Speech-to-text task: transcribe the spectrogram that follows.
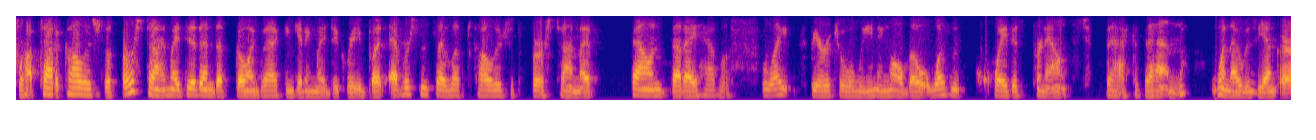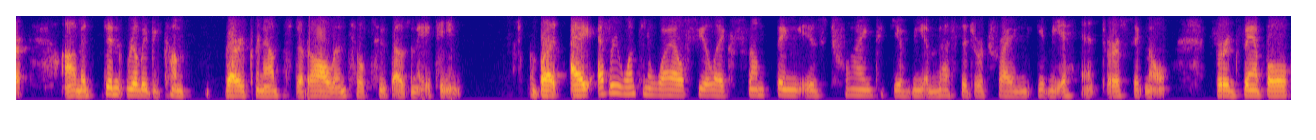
dropped out of college the first time, I did end up going back and getting my degree. But ever since I left college the first time, I've found that I have a slight spiritual leaning, although it wasn't quite as pronounced back then when I was mm-hmm. younger. Um, it didn't really become very pronounced at all until 2018. But I every once in a while feel like something is trying to give me a message or trying to give me a hint or a signal. For example,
